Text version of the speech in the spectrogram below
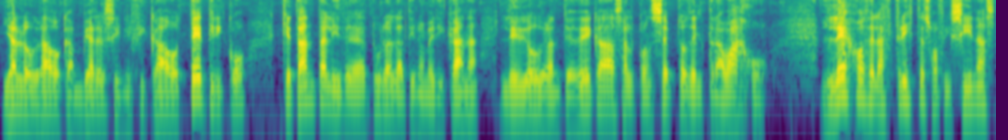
y han logrado cambiar el significado tétrico que tanta literatura latinoamericana le dio durante décadas al concepto del trabajo. Lejos de las tristes oficinas,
